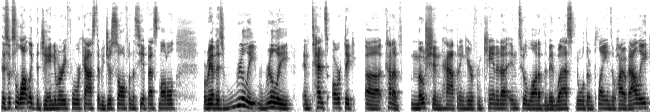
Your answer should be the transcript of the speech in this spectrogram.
This looks a lot like the January forecast that we just saw from the CFS model where we have this really, really intense Arctic uh, kind of motion happening here from Canada into a lot of the Midwest, Northern Plains, Ohio Valley.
